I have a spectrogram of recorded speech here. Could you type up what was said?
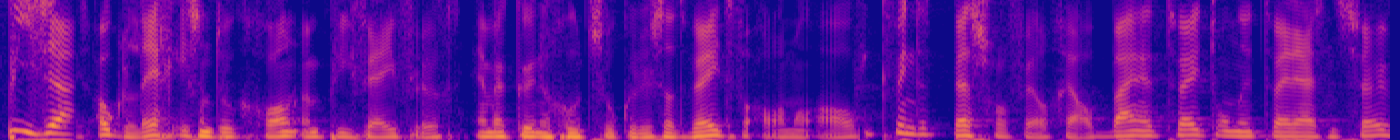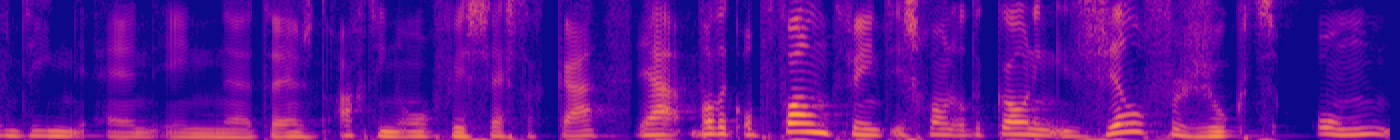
Pisa. Ook leg is natuurlijk gewoon een privévlucht. En we kunnen goed zoeken, dus dat weten we allemaal al. Ik vind het best wel veel geld. Bijna 2 ton in 2017 en in uh, 2018 ongeveer 60k. Ja, wat ik opvallend vind is gewoon dat de koning zelf verzoekt om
